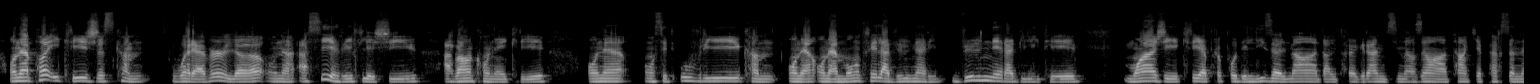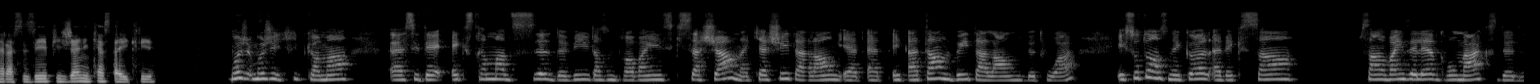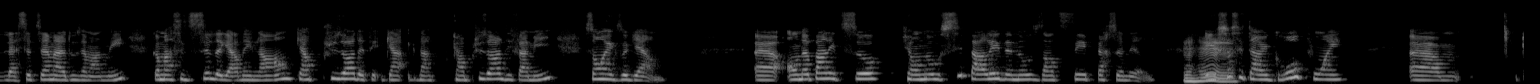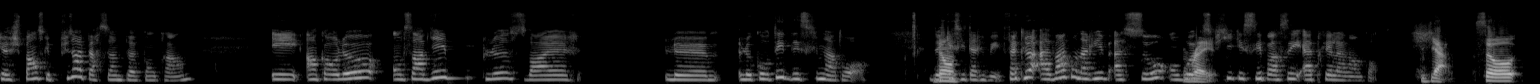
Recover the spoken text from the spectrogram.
On n'a pas écrit juste comme whatever, là, on a assez réfléchi avant qu'on ait écrit. On, a, on s'est ouvert, comme on a, on a montré la vulnérabilité. Moi, j'ai écrit à propos de l'isolement dans le programme d'immersion en tant que personne racisée. Puis Jenny, qu'est-ce que tu as écrit? Moi, je- moi, j'ai écrit comment euh, c'était extrêmement difficile de vivre dans une province qui s'acharne à cacher ta langue et à, à- à t'enlever ta langue de toi. Et surtout dans une école avec 100, 120 élèves gros max de, de la 7e à la 12e année, comment c'est difficile de garder une langue quand plusieurs, de tes- quand, dans- quand plusieurs des familles sont exogames. Euh, on a parlé de ça, puis on a aussi parlé de nos identités personnelles. Et Mhm. ça, c'est un gros point euh, que je pense que plusieurs personnes peuvent comprendre. Et encore là, on s'en vient plus vers le, le côté discriminatoire. De ce qui est arrivé. Fait que là, avant qu'on arrive à ça, on va expliquer ce qui s'est passé après la rencontre. Yeah. So,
